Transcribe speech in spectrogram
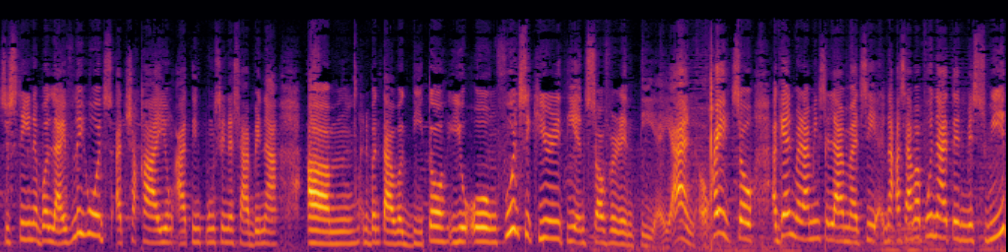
sustainable livelihoods at saka yung ating pong sinasabi na um, ano bang tawag dito? Yung food security and sovereignty. Ayan. Okay. So, again, maraming salamat. Si, nakasama po natin Miss Sweet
